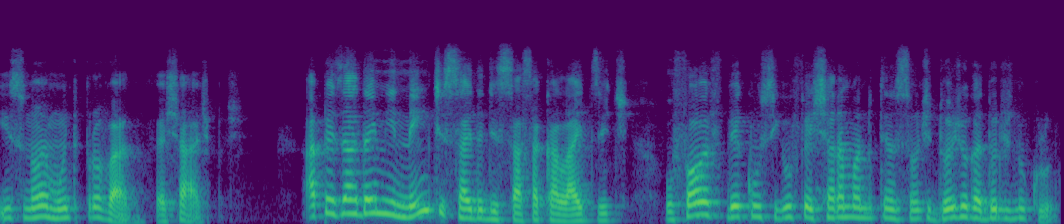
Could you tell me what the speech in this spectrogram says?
isso não é muito provável. Fecha aspas. Apesar da iminente saída de Sasa Kalajdzic, o VfB conseguiu fechar a manutenção de dois jogadores no clube,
